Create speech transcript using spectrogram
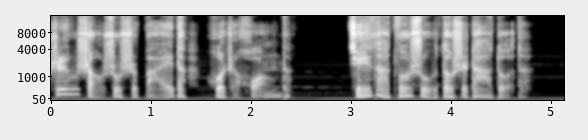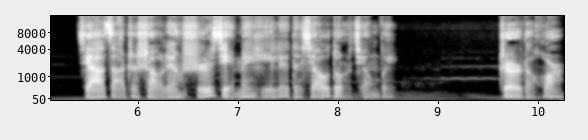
只有少数是白的或者黄的，绝大多数都是大朵的，夹杂着少量十姐妹一类的小朵蔷薇。这儿的花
